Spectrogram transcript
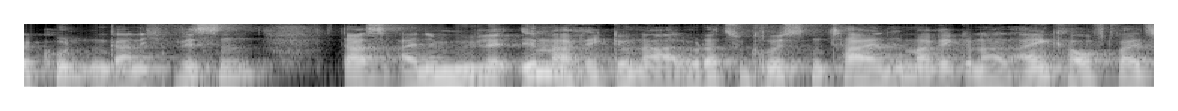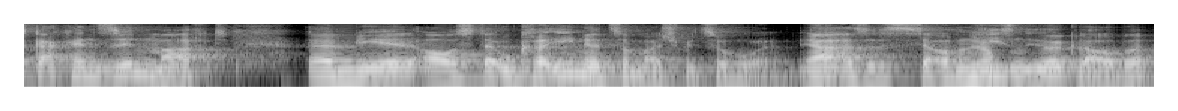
äh, Kunden gar nicht wissen, dass eine Mühle immer regional oder zu größten Teilen immer regional einkauft, weil es gar keinen Sinn macht, äh, Mehl aus der Ukraine zum Beispiel zu holen. Ja, also das ist ja auch ein riesen Irrglaube.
